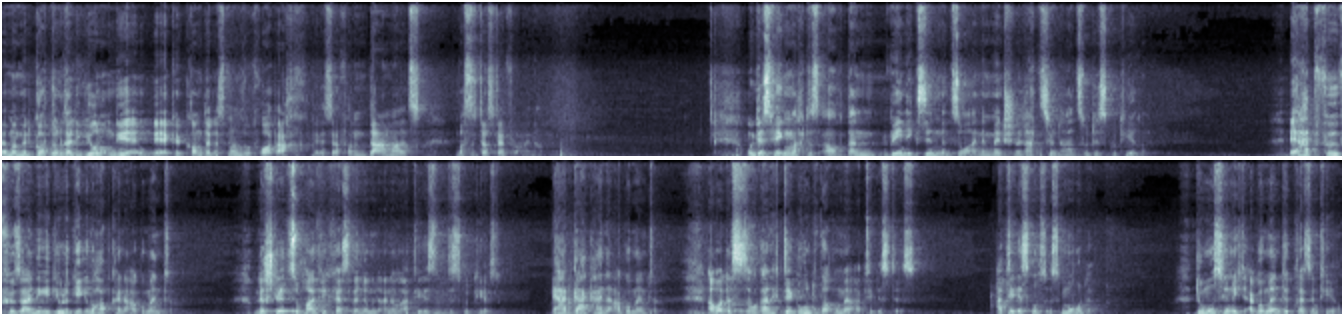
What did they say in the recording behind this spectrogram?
Wenn man mit Gott und Religion um die, um die Ecke kommt, dann ist man sofort, ach, der ist ja von damals, was ist das denn für einer? Und deswegen macht es auch dann wenig Sinn, mit so einem Menschen rational zu diskutieren. Er hat für, für seine Ideologie überhaupt keine Argumente. Und das stellst du häufig fest, wenn du mit einem Atheisten diskutierst. Er hat gar keine Argumente. Aber das ist auch gar nicht der Grund, warum er Atheist ist. Atheismus ist Mode. Du musst ihm nicht Argumente präsentieren.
